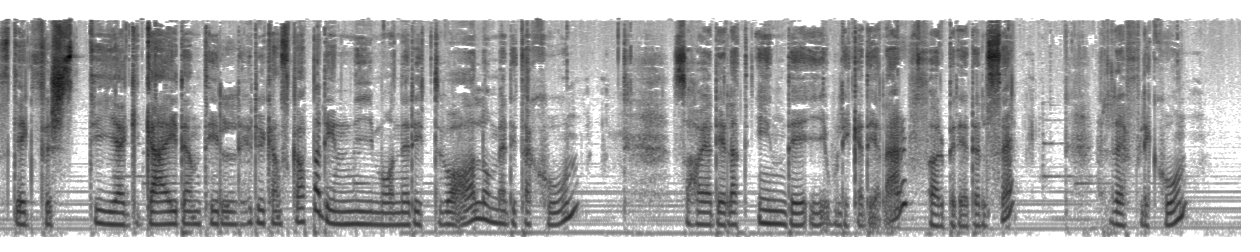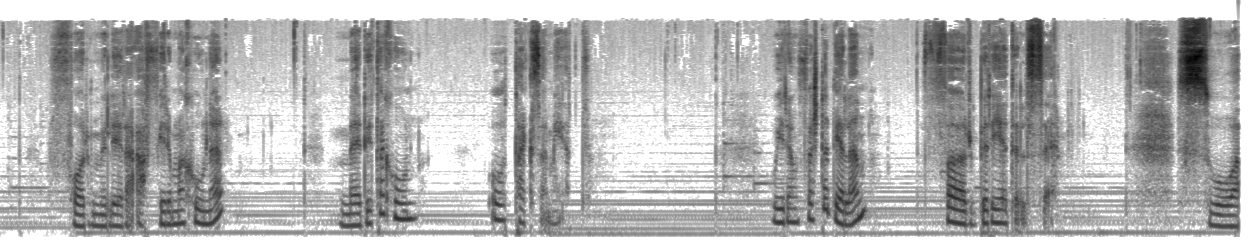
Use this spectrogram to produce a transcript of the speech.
steg för steg-guiden till hur du kan skapa din nymåneritual och meditation så har jag delat in det i olika delar. Förberedelse, reflektion, formulera affirmationer, meditation och tacksamhet. Och i den första delen, förberedelse, så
